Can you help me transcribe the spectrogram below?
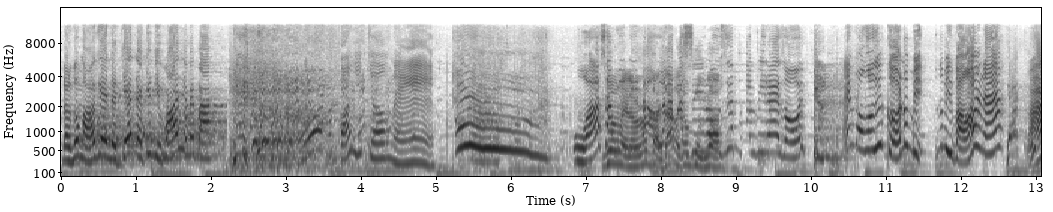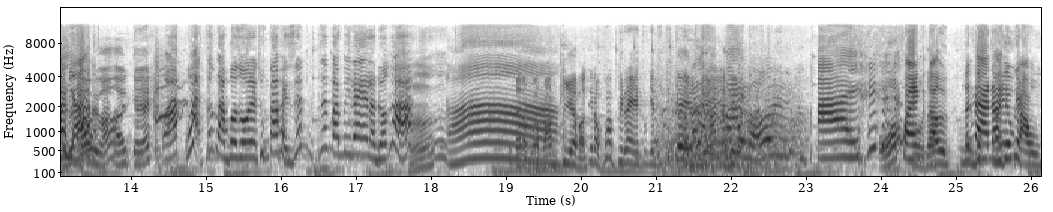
Đừng có mở game để chết ra kiếm chìa khóa nha mấy bà. Có gì hết trơn nè ủa sao gương này là nó giải rác ở trong rừng rồi giết vampire rồi? Em mọi người cái cửa nó bị nó bị vỡ rồi nè. À dạ. bị vỡ rồi kìa vậy. What? What? tức là vừa rồi là chúng ta phải giết giết vampire là được hả? À. Ta đọc là vampire bảo cái đọc vampire tôi nghe tôi tức ghê đó là rồi. Ai? Ủa khoan từ từ. tính ra nó yêu cầu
